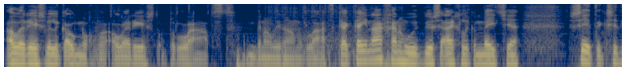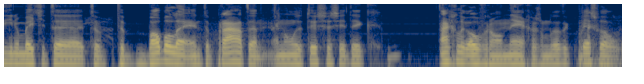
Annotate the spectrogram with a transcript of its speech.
Allereerst wil ik ook nog allereerst op het laatst. Ik ben alweer aan het laatst. Kijk, kan je nagaan hoe ik dus eigenlijk een beetje zit. Ik zit hier een beetje te, te, te babbelen en te praten. En ondertussen zit ik eigenlijk overal nergens. Omdat ik best wel...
